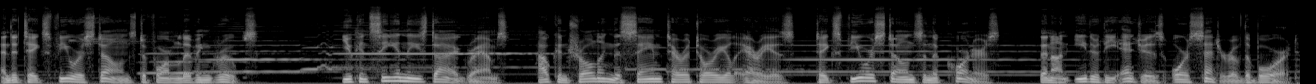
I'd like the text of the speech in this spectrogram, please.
and it takes fewer stones to form living groups. You can see in these diagrams how controlling the same territorial areas takes fewer stones in the corners than on either the edges or center of the board.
